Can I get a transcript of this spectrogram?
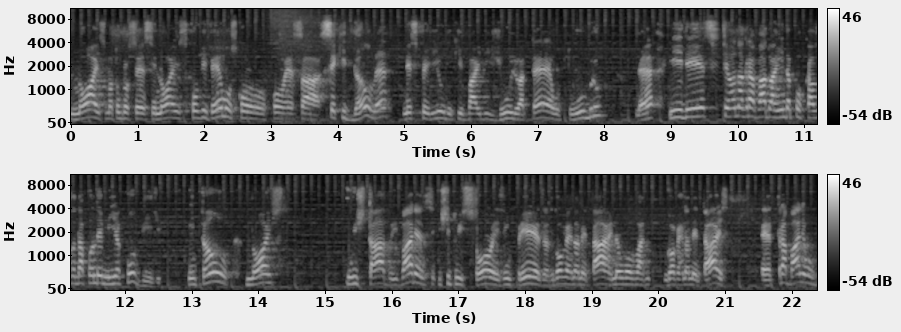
nós, Mato Grossense, nós convivemos com, com essa sequidão, né? Nesse período que vai de julho até outubro, né? E desse ano agravado ainda por causa da pandemia Covid. Então, nós, o Estado e várias instituições, empresas governamentais, não governamentais, é, trabalham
